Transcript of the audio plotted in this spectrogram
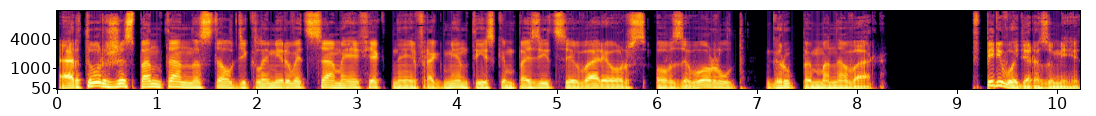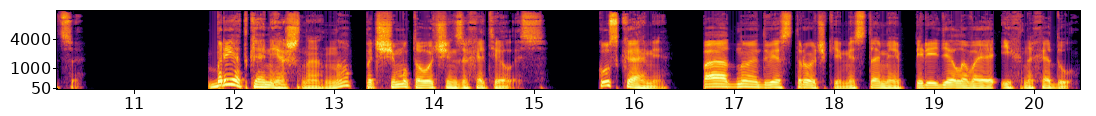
Артур же спонтанно стал декламировать самые эффектные фрагменты из композиции Warriors of the World группы Мановар. В переводе, разумеется. Бред, конечно, но почему-то очень захотелось. Кусками, по одной-две строчки, местами переделывая их на ходу.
